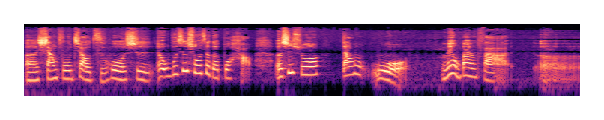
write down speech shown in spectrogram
呃，相夫教子，或是呃，我不是说这个不好，而是说当我没有办法，呃，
